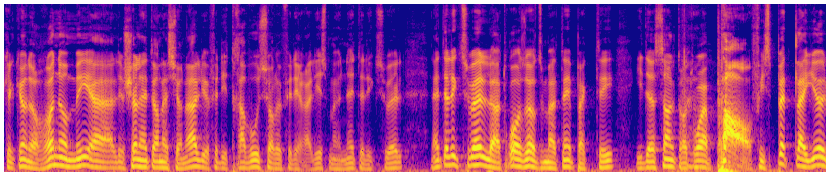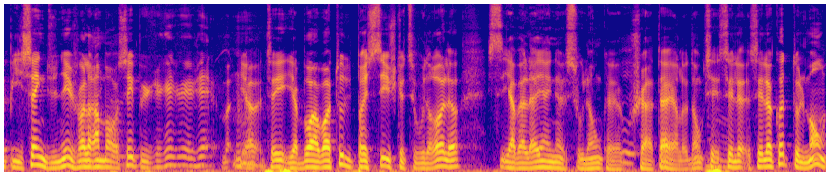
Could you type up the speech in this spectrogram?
quelqu'un de renommé à l'échelle internationale, il a fait des travaux sur le fédéralisme, un intellectuel. L'intellectuel, à 3 heures du matin, pacté, il descend le trottoir, paf! Il se pète la gueule, puis il saigne du nez, je vais le ramasser, puis... Il, a, tu sais, il a beau avoir tout le prestige que tu voudras, là, il y avait haine sous l'oncle couché à terre. là. Donc, c'est c'est le, c'est le cas de tout le monde.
